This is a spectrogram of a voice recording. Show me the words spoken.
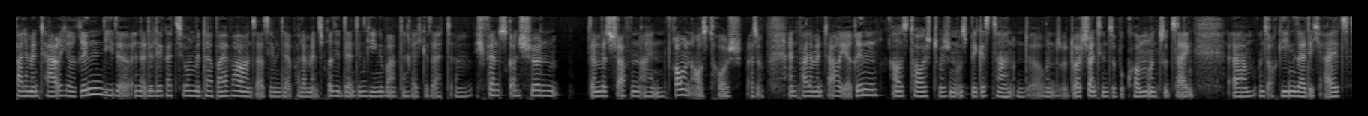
Parlamentarierin, die in der Delegation mit dabei war und saß eben der Parlamentspräsidentin gegenüber, habe dann gleich gesagt, ähm, ich fände es ganz schön, wenn wir es schaffen, einen Frauenaustausch, also einen Parlamentarierinnen-Austausch zwischen Usbekistan und, äh, und Deutschland hinzubekommen und zu zeigen, ähm, uns auch gegenseitig als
